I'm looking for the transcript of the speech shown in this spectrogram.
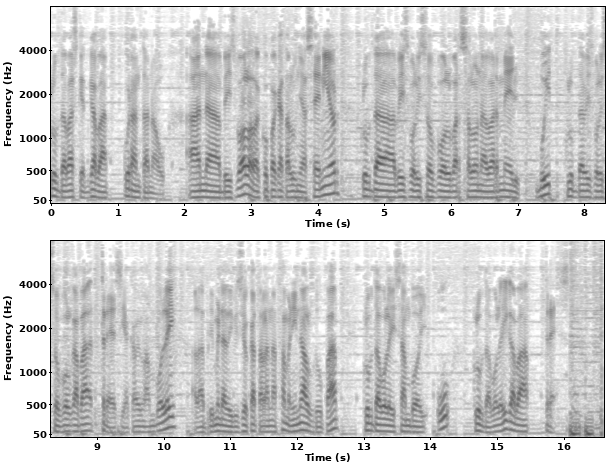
Club de Bàsquet Gavà 49. En uh, béisbol, a la Copa Catalunya Sènior, Club de Béisbol i Softbol Barcelona Vermell 8, Club de Béisbol i Softbol Gavà 3. I acabem amb vòlei, a la primera divisió catalana femenina, el grup A, Club de Vòlei Sant Boi 1, Club de Vòlei Gavà 3.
